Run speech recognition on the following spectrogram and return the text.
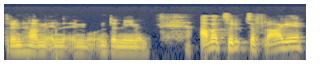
drin haben in, im Unternehmen. Aber zurück zur Frage.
